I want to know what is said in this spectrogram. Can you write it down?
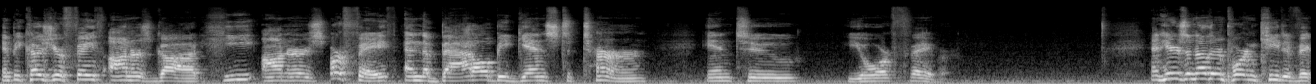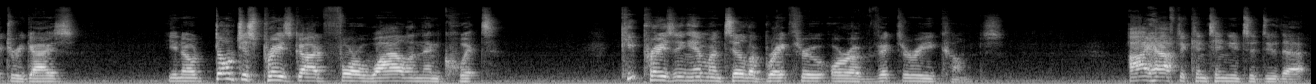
And because your faith honors God, He honors your faith, and the battle begins to turn into your favor. And here's another important key to victory, guys. You know, don't just praise God for a while and then quit. Keep praising Him until a breakthrough or a victory comes. I have to continue to do that.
